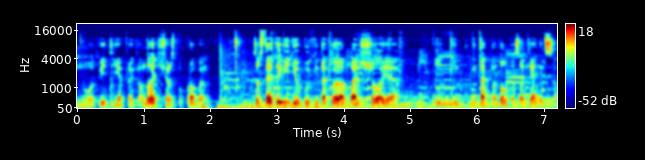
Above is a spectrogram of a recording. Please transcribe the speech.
Ну вот, видите, я проиграл. Давайте еще раз попробуем. Собственно, это видео будет не такое большое и не, не так надолго затянется.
